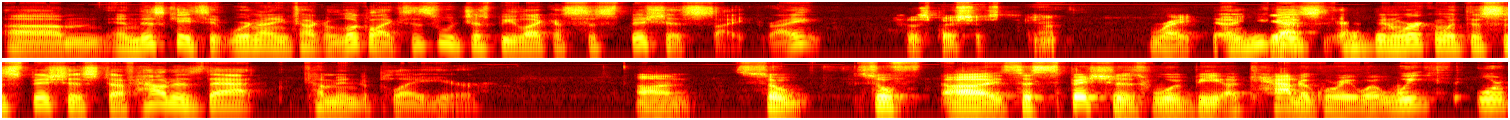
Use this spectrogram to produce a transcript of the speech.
Um, in this case, it, we're not even talking lookalikes. This would just be like a suspicious site, right? Suspicious, yeah. Right. Now, you yeah. guys have been working with the suspicious stuff. How does that come into play here? Um, so, so uh, suspicious would be a category where we we're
